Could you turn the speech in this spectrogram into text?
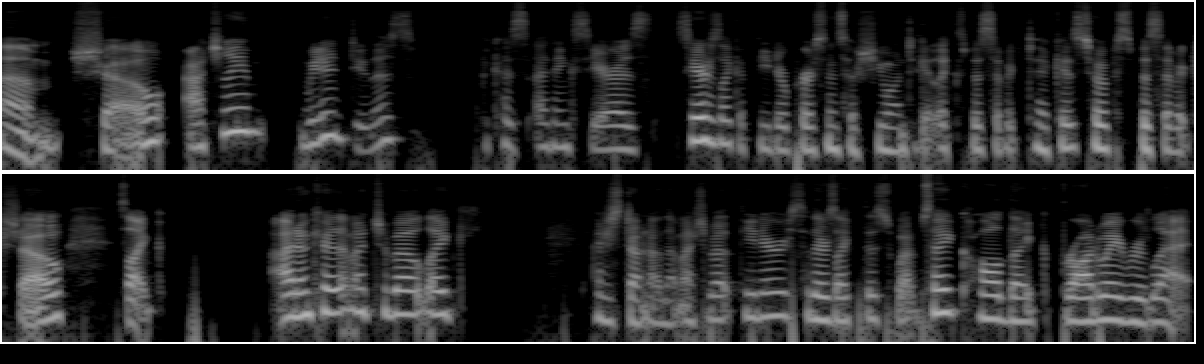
um show. Actually, we didn't do this because I think Sierra's Sierra's like a theater person, so she wanted to get like specific tickets to a specific show. It's like I don't care that much about like I just don't know that much about theater. So there's like this website called like Broadway Roulette.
